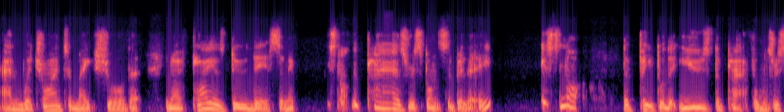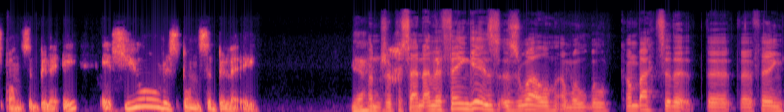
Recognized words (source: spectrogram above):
and we're trying to make sure that you know if players do this, and if it's not the player's responsibility, it's not the people that use the platform's responsibility. It's your responsibility. Yeah, hundred percent. And the thing is, as well, and we'll we'll come back to the the the thing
